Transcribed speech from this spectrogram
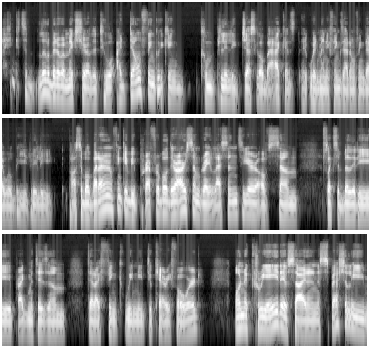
I think it's a little bit of a mixture of the two. I don't think we can completely just go back as eh, with many things. I don't think that will be really possible, but I don't think it'd be preferable. There are some great lessons here of some flexibility, pragmatism that I think we need to carry forward. On a creative side, and especially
